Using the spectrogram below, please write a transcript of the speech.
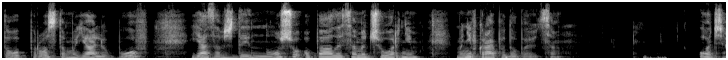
то просто моя любов. Я завжди ношу опали саме чорні. Мені вкрай подобаються. Отже,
